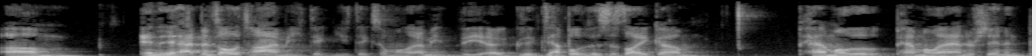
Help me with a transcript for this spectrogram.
Um, and it happens all the time. You take you take someone. I mean, the a good example of this is like um, Pamela Pamela Anderson and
